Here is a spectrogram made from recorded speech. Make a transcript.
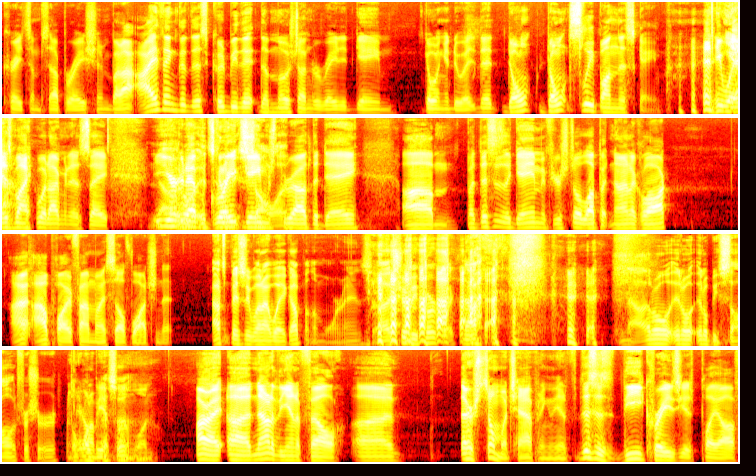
create some separation. But I, I think that this could be the, the most underrated game going into it. That don't don't sleep on this game. anyway, is my what I'm going to say. No, you're going to have great games solid. throughout the day. Um, but this is a game. If you're still up at nine o'clock, I, I'll probably find myself watching it. That's basically when I wake up in the morning, so it should be perfect. no, no, it'll it'll it'll be solid for sure. Don't It'll be a fun it. one. All right, uh, now to the NFL. Uh, there's so much happening in the NFL. This is the craziest playoff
